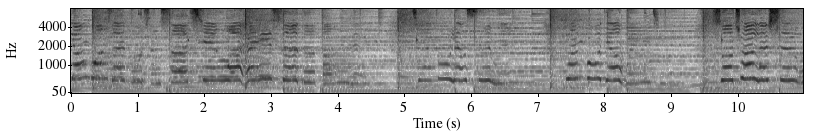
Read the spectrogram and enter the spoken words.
阳光再不曾洒进我黑色的房内，戒不了思念，忘不掉慰藉，说穿了是我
